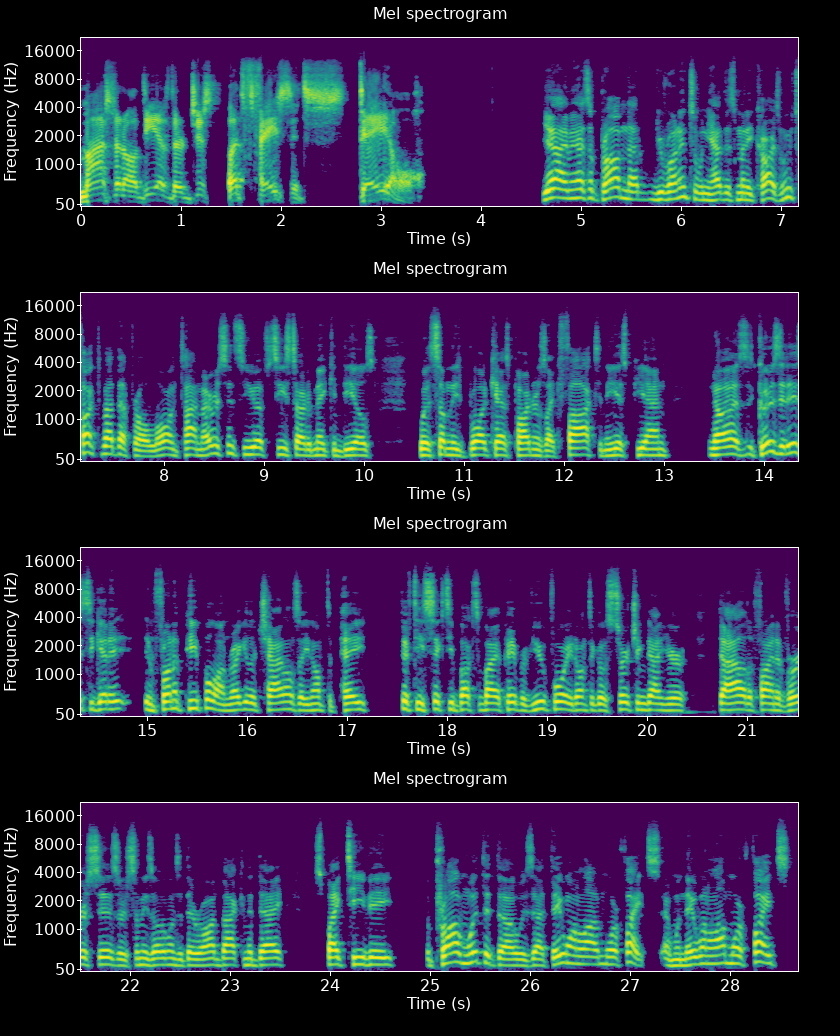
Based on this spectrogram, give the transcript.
Masvidal Diaz, they're just, let's face it, stale. Yeah, I mean that's a problem that you run into when you have this many cards. And we've talked about that for a long time. Ever since the UFC started making deals with some of these broadcast partners like Fox and ESPN, you know, as good as it is to get it in front of people on regular channels that you don't have to pay 50, 60 bucks to buy a pay per view for. You don't have to go searching down your dial to find a versus or some of these other ones that they were on back in the day. Spike TV. The problem with it though is that they want a lot more fights, and when they want a lot more fights,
